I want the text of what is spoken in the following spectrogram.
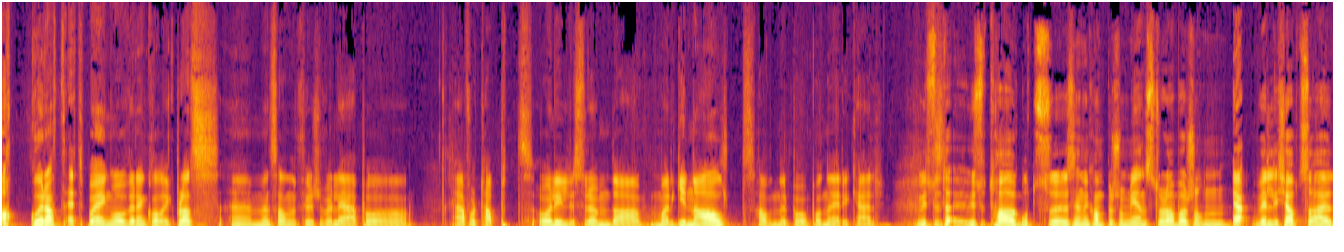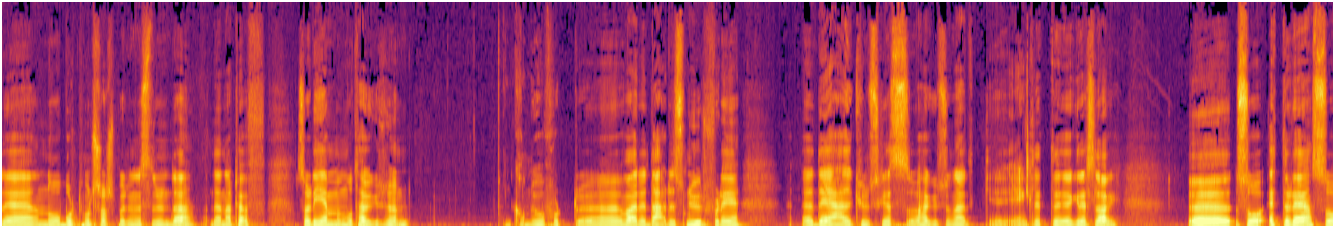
akkurat ett poeng over en kvalikplass. mens men Sandefjord selvfølgelig er, på, er fortapt. Og Lillestrøm da marginalt havner på, på nedrykk her. Hvis du, hvis du tar Gods sine kamper som gjenstår, da, bare sånn Ja. veldig kjapt, så er jo det nå borte mot Sarpsborg i neste runde. Den er tøff. Så er de hjemme mot Haugesund. Det kan jo fort uh, være der det snur, fordi øh, det er kunstgress, og Haugesund er et, egentlig et øh, gresslag. Eh, så etter det så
